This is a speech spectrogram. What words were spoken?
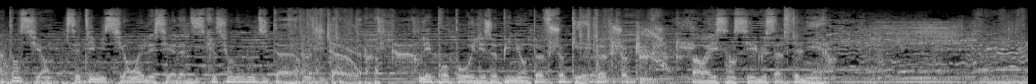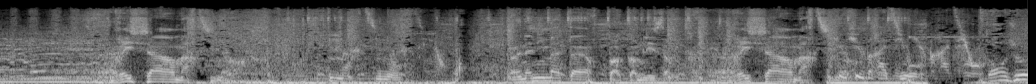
Attention, cette émission est laissée à la discrétion de l'auditeur. Les propos et les opinions peuvent choquer. Peuvent choquer. Oreilles sensibles s'abstenir. Richard Martineau. Martino. Un animateur pas comme les autres. Richard Martineau. Cube Radio. Bonjour,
